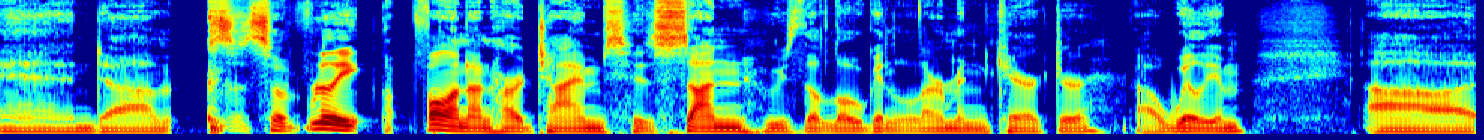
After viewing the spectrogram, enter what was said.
and um, so really fallen on hard times. His son, who's the Logan Lerman character, uh, William, uh,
